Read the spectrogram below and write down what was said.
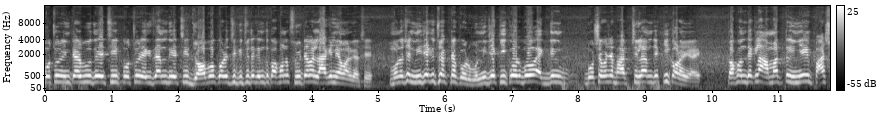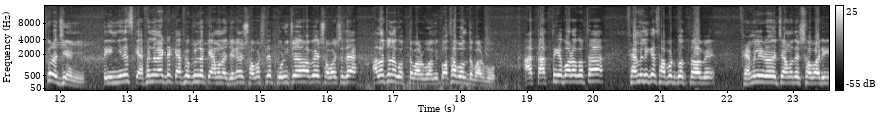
প্রচুর ইন্টারভিউ দিয়েছি, প্রচুর এক্সাম দিয়েছি জবও করেছি, কিছুতে কিন্তু কখনো সুইটেবল লাগেনি আমার কাছে। মনে হচ্ছে নিজে কিছু একটা করব। নিজে কি করব? একদিন বসে বসে ভাবছিলাম যে কি করা যায়। তখন দেখলাম আমার তো ইঞ্জিনিয়ারিং পাস করেছি আমি। তো ইঞ্জিনিয়ার্স ক্যাফে নামে একটা ক্যাফেগুলো কেমন হয়? যেখানে সবার সাথে পরিচয় হবে, সবার সাথে আলোচনা করতে পারব, আমি কথা বলতে পারব। আর তার থেকে বড় কথা ফ্যামিলিকে সাপোর্ট করতে হবে। ফ্যামিলি রয়েছে আমাদের সবারই।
